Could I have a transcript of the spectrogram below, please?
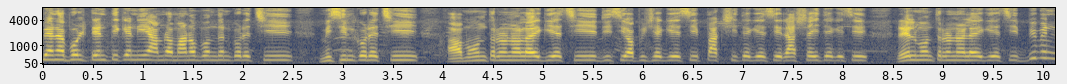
বেনাপোল ট্রেনটিকে নিয়ে আমরা মানববন্ধন করেছি, মিছিল করেছি মন্ত্রণালয়ে গিয়েছি ডিসি অফিসে গিয়েছি, পাকশিতে গিয়েছি, রাজশাহীতে গেছি রেল মন্ত্রণালয়ে গিয়েছি, বিভিন্ন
